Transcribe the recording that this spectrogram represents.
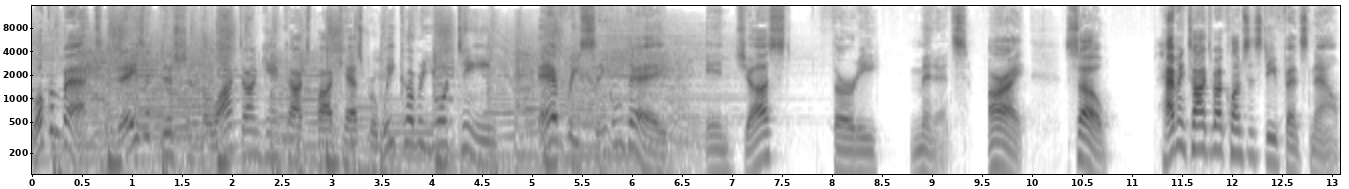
Welcome back to today's edition of the Locked On Gamecocks podcast, where we cover your team every single day in just 30 minutes. All right, so having talked about Clemson's defense now,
